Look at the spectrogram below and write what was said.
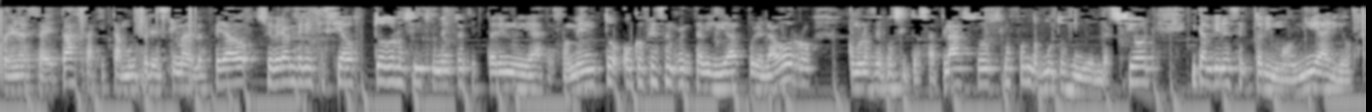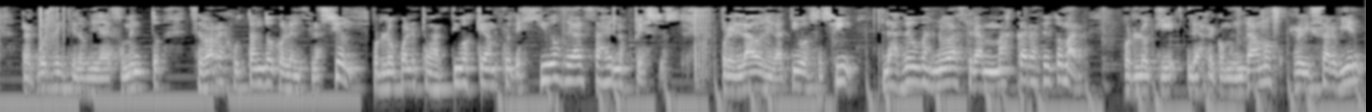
Con el alza de tasas, que está muy por encima de lo esperado, se verán beneficiados todos los instrumentos que están en unidades de fomento o que ofrecen rentabilidad por el ahorro, como los depósitos a plazos, los fondos mutuos de inversión y también el sector inmobiliario. Recuerden que la unidad de fomento se va reajustando con la inflación, por lo cual estos activos quedan protegidos de alzas en los precios. Por el lado negativo, eso sí, las deudas nuevas serán más caras de tomar, por lo que les recomendamos revisar bien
